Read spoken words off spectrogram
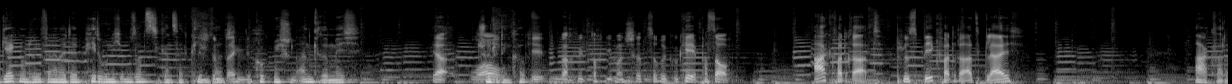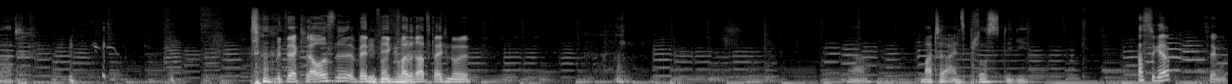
Gag-Nothilfe, damit der Pedro nicht umsonst die ganze Zeit klimpert. Der guckt mich schon an, grimmig. Ja, wow. den Kopf. Okay, mach doch lieber einen Schritt zurück. Okay, pass auf. a Quadrat plus b Quadrat gleich A Quadrat. mit der Klausel, wenn b. Quadrat gleich 0. Ja. Mathe 1 plus, Digi. Hast du gehabt? Sehr gut.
